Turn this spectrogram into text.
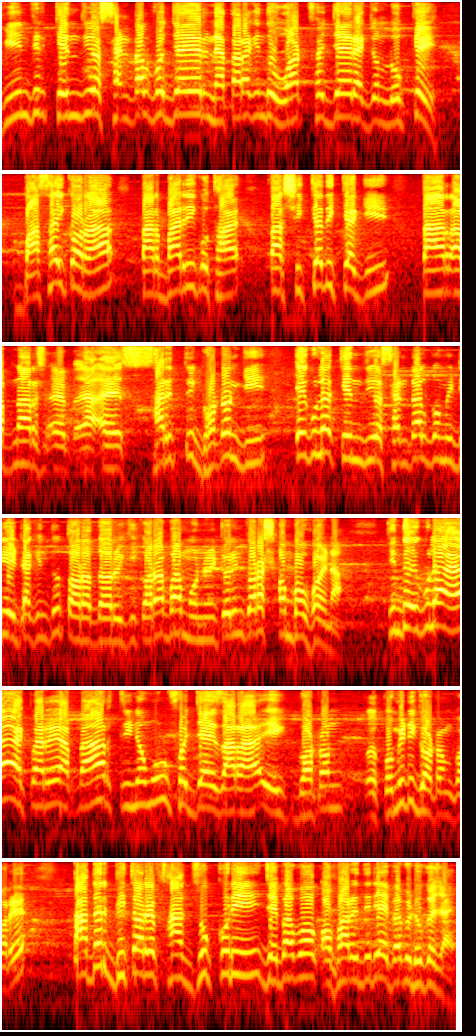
বিএনপির কেন্দ্রীয় সেন্ট্রাল পর্যায়ের নেতারা কিন্তু ওয়ার্ড পর্যায়ের একজন লোককে বাছাই করা, তার বাড়ি কোথায়, তার শিক্ষা দীক্ষা কি, তার আপনার চারিত্রিক ঘটন কি এগুলা কেন্দ্রীয় সেন্ট্রাল কমিটি এটা কিন্তু তদারকি করা বা মনিটরিং করা সম্ভব হয় না। কিন্তু এগুলা একবারে আপনার তৃণমূল পর্যায়ে যারা এই গঠন কমিটি গঠন করে, তাদের ভিতরে ফাঁক ঝুঁক করি যেভাবে অফারেদিরিয়া এভাবে ঢুকে যায়।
